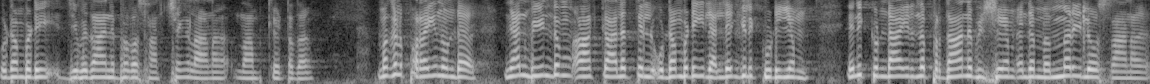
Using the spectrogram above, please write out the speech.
ഉടമ്പടി ജീവിതാനുഭവ സാക്ഷ്യങ്ങളാണ് നാം കേട്ടത്. മകൾ പറയുന്നുണ്ട് ഞാൻ വീണ്ടും ആ കാലത്തിൽ ഉടമ്പടിയിലല്ലെങ്കിൽ കൂടിയും. എനിക്കുണ്ടായിരുന്ന പ്രധാന വിഷയം എന്റെ മെമ്മറി ലോസ് ആണ്.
